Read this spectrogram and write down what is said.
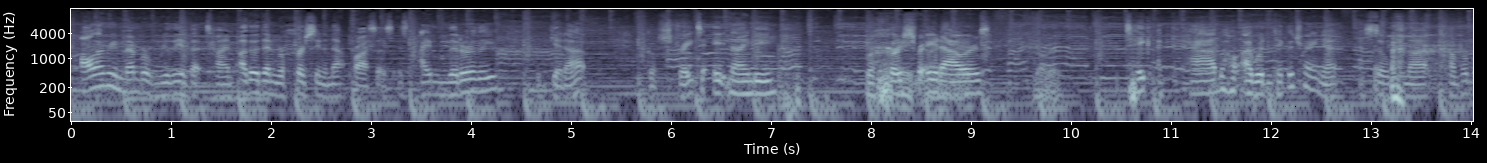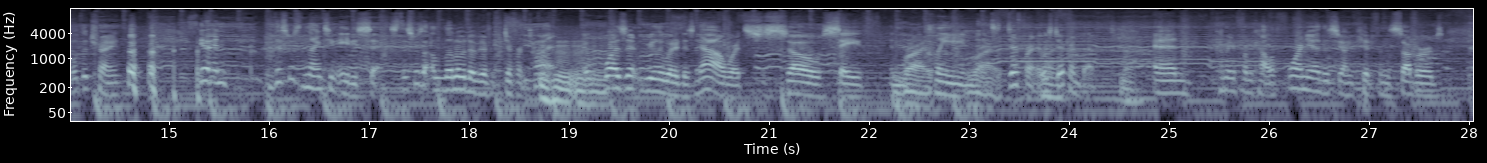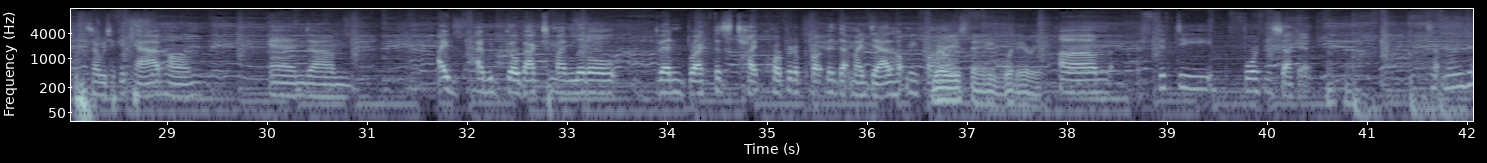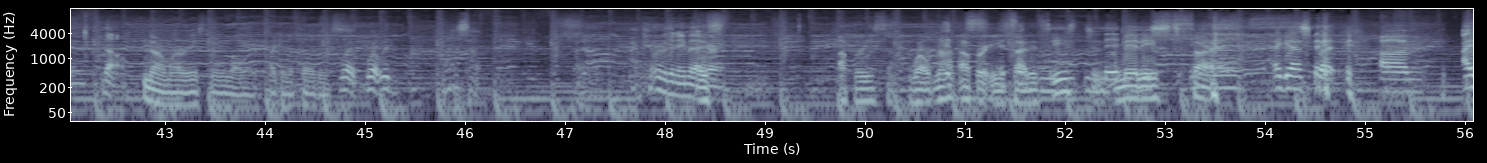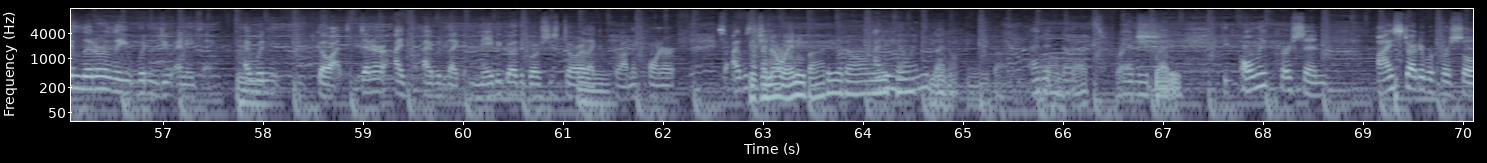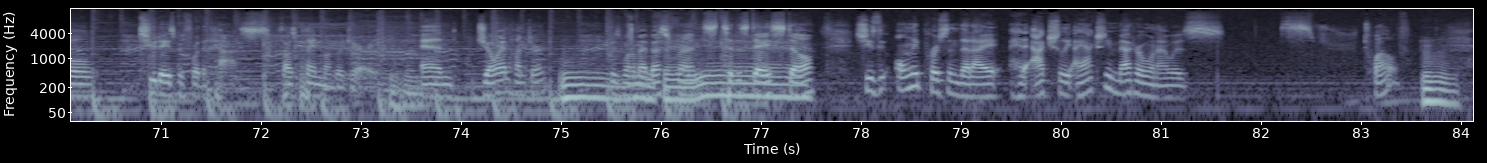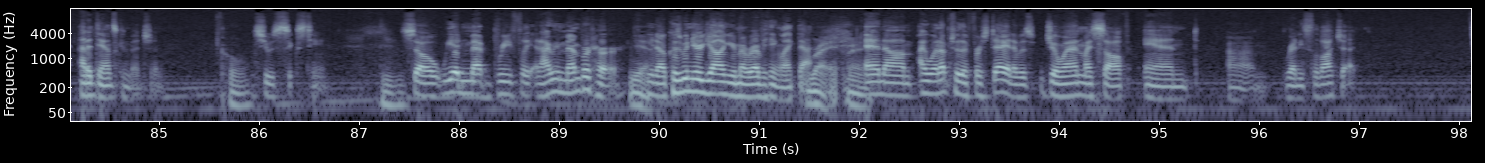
all I remember really at that time, other than rehearsing in that process, is I literally would get up, go straight to 890, rehearse for eight hours. Take a cab. I wouldn't take the train yet. I still was not comfortable with the train. You know, and this was 1986. This was a little bit of a different time. It wasn't really what it is now, where it's just so safe and Right, clean. right. It's different. It was Right. different then. And coming from California, this young kid from the suburbs, so I would take a cab home, and um, I I would go back to my little bed and breakfast type corporate apartment that my dad helped me find. Where were you staying? What area? Um, 54th and 2nd. Is that Murray Hill? No. No, Maria staying lower, like in the 30s. What, what would, what is that? I can't remember the name of that It's area. Upper East Side. Well, not It's- Upper East it's Side. like It's East, mid- Mid East Side. Yeah, I guess, but um, I literally wouldn't do anything. I Mm. wouldn't go out to dinner. I, I would like maybe go to the grocery store like around the corner. So I was. Mm. Did like you know anybody at all? I didn't know came? You anybody. didn't know anybody. I didn't oh, know that's fresh. anybody. The only person I started rehearsal two days before the cast. So I was playing Mungojerrie, Mm-hmm. and Joanne Hunter, Mm, who's one of my best okay, friends to this day still. She's the only person that I had actually I actually met her when I was twelve Mhm. at a dance convention. Cool. She was sixteen. Mhm. So we had met briefly, and I remembered her. Yeah. You know, because when you're young, you remember everything like that. Right, right. And um, I went up to her the first day, and it was Joanne, myself, and um, Rennie Slovacek.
